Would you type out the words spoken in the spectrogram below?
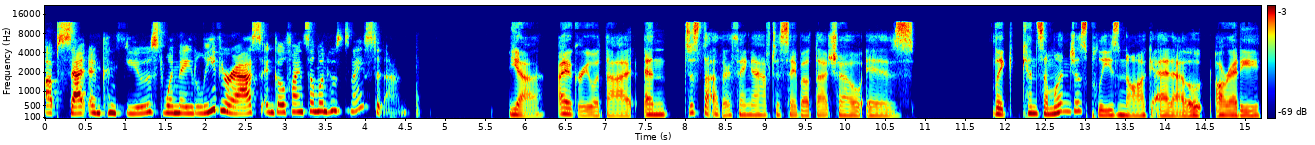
upset and confused when they leave your ass and go find someone who's nice to them. Yeah, I agree with that. And just the other thing I have to say about that show is like, can someone just please knock Ed out already?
